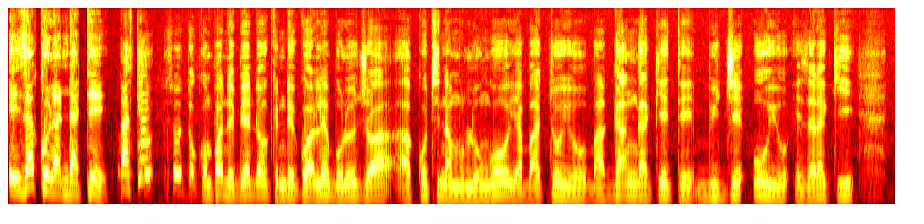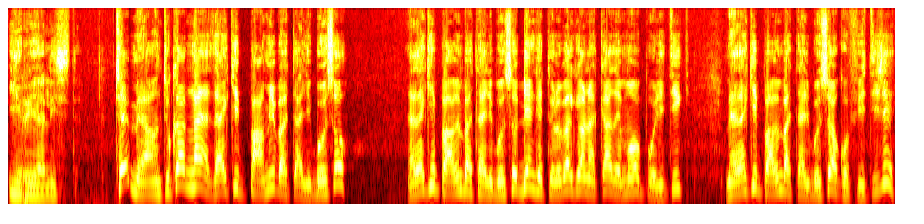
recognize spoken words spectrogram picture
eza kolanda te parce que so tocomprendre bien donc ndeko alain bolojwa akoti na molongo ya bato oyo bagangaki ete budget oyo ezalaki irréaliste te mais en tout cas ngai nazalaki parmi bato ya liboso nazalaki parmi bato ya liboso bien ke tolobaki wana cadre moko politique mais nazalaki parmi bato ya liboso ya kofutige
